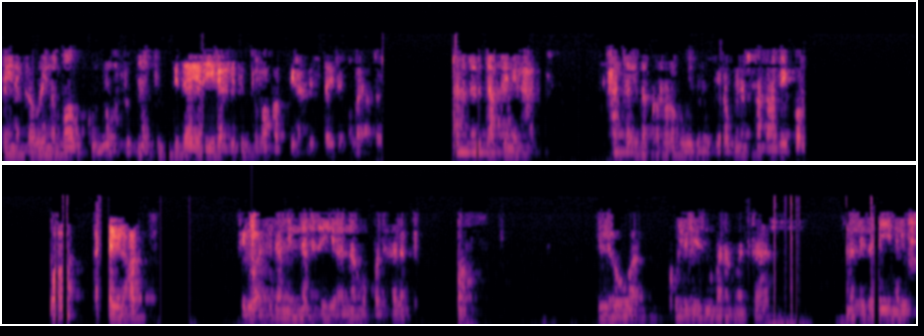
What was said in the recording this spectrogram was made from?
بينك وبين الله وكن نقطة بداية في رحلة انطلاقك في رحلة سير الله عز وجل. أنا نرجع تاني الحديث حتى إذا قرره بذنوبه ربنا سبحانه وتعالى بيقر وراء أي العبد في الوقت ده من نفسه أنه قد هلك. خاص اللي هو كل دي ذنوب أنا عملتها أنا اللي زي ملوش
